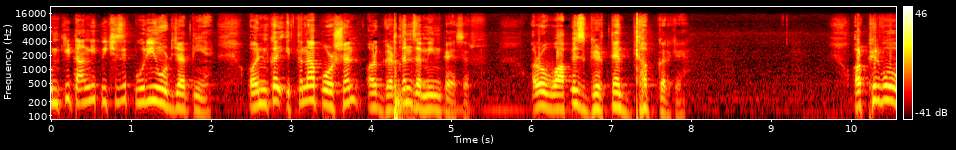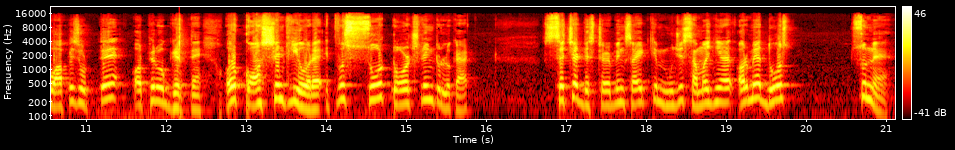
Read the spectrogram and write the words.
उनकी टांगे पीछे से पूरी उठ जाती हैं और इनका इतना पोर्शन और गर्दन ज़मीन पे है सिर्फ़। और वो वापस गिरते हैं धप करके। और फिर वो वापस उठते हैं और फिर वो गिरते हैं। और कॉन्स्टेंटली हो रहा है। It was so torturing to look at such a disturbing sight कि मुझे समझ नहीं आया। और मेरा दोस्त सुन रहे हैं।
